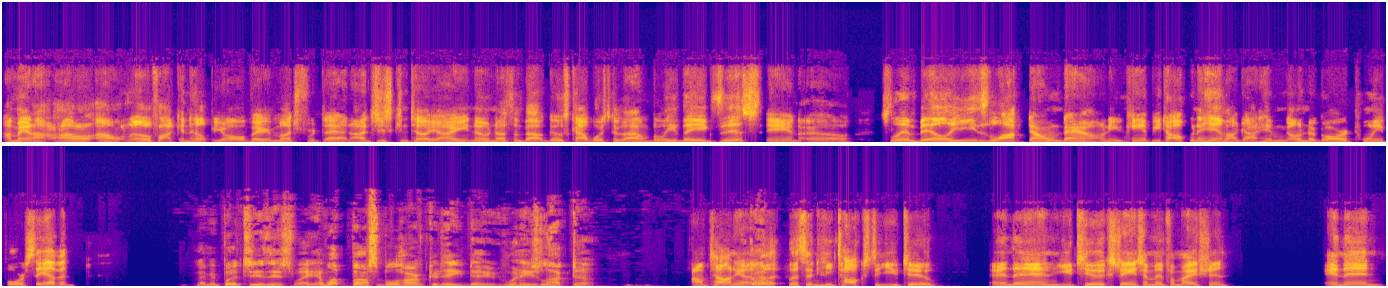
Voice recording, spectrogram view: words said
I mean, I, I don't I don't know if I can help you all very much for that. I just can tell you I ain't know nothing about ghost cowboys because I don't believe they exist. And uh, Slim Bill, he's locked on down. You can't be talking to him. I got him under guard twenty four seven. Let me put it to you this way: What possible harm could he do when he's locked up? I'm telling you, You look, listen, he talks to you two, and then you two exchange some information, and then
